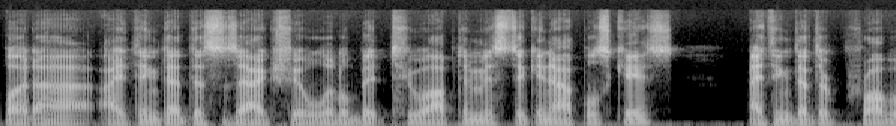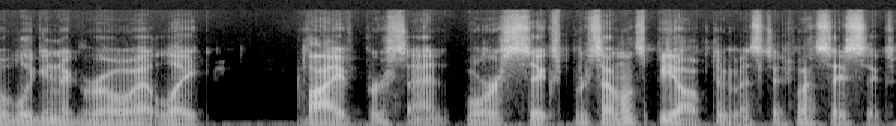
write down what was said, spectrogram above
but uh, I think that this is actually a little bit too optimistic in Apple's case. I think that they're probably going to grow at like 5% or 6%. Let's be optimistic. Let's say 6%.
